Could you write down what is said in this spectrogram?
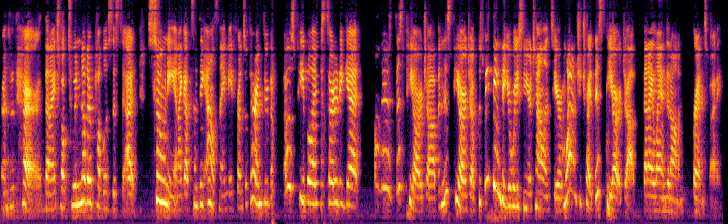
friends with her. Then I talked to another publicist at Sony and I got something else and I made friends with her. And through those people, I started to get, oh, there's this PR job and this PR job because we think that you're wasting your talents here. And why don't you try this PR job? Then I landed on Brandsway.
